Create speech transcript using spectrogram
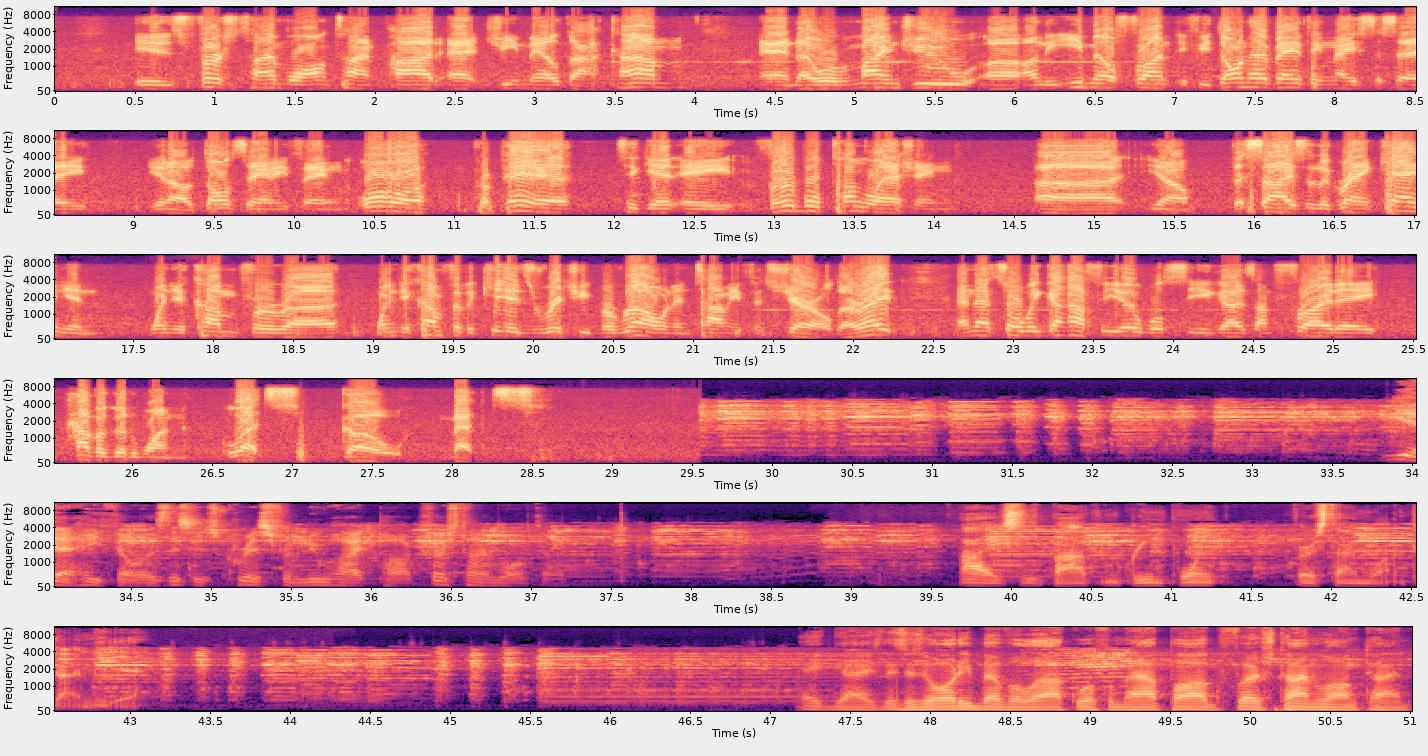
is first time, long time pod at gmail.com. And I will remind you uh, on the email front, if you don't have anything nice to say, you know, don't say anything, or prepare to get a verbal tongue lashing, uh, you know, the size of the Grand Canyon when you come for uh, when you come for the kids, Richie Barone and Tommy Fitzgerald. All right, and that's all we got for you. We'll see you guys on Friday. Have a good one. Let's go Mets. Yeah, hey fellas, this is Chris from New Hyde Park. First time, long time. Hi, this is Bob from Greenpoint. First time, long time here. Hey guys, this is Audie Bevilacqua from Hauppauge. First time, long time.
